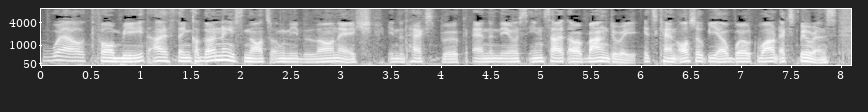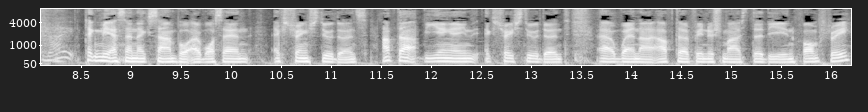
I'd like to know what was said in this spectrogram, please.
Well, for me, I think learning is not only the knowledge in the textbook and the news inside our boundary. It can also be a worldwide experience. Right. Take me as an example. I was an exchange student. After being an exchange student, uh, when I after finished my study in Form 3,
